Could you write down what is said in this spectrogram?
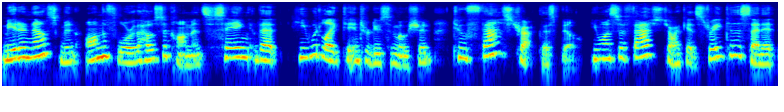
made an announcement on the floor of the House of Commons saying that he would like to introduce a motion to fast track this bill. He wants to fast track it straight to the Senate,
